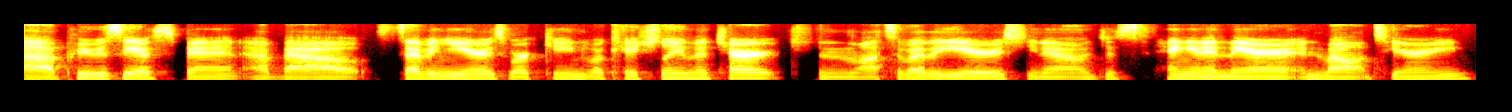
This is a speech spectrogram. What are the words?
uh, previously, I've spent about seven years working vocationally in the church and lots of other years, you know, just hanging in there and volunteering.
